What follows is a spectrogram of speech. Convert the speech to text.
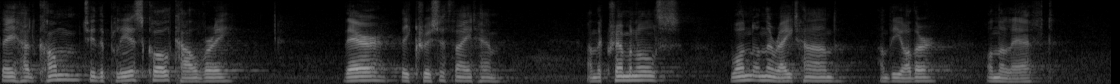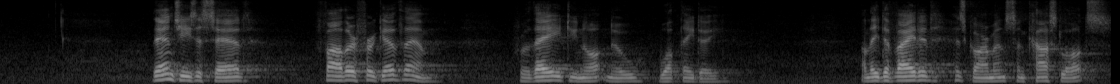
they had come to the place called Calvary, there they crucified him, and the criminals, one on the right hand and the other on the left. Then Jesus said, Father, forgive them, for they do not know what they do. And they divided his garments and cast lots.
